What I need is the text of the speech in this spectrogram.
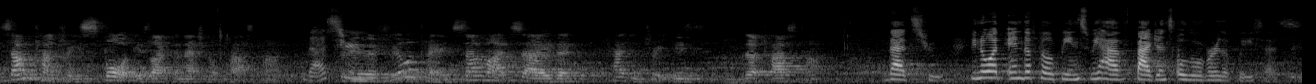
in some countries, sport is like the national pastime. That's But in the Philippines, some might say that pageantry is the pastime. That's true. You know what? In the Philippines, we have pageants all over the places.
